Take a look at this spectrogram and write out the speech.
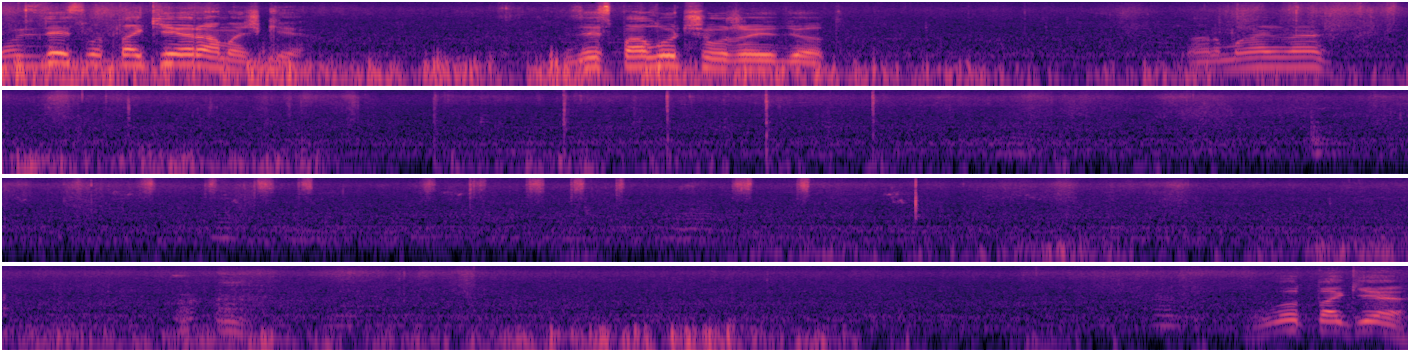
Ну здесь вот такие рамочки. Здесь получше уже идет. Нормально. Вот такие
